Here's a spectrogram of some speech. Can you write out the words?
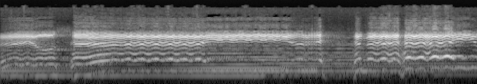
Eo mei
